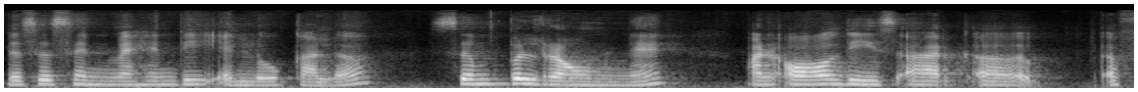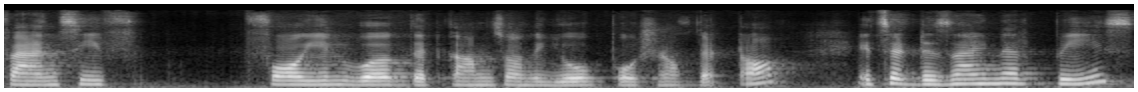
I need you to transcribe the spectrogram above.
This is in mehendi yellow color, simple round neck and all these are uh, a fancy foil work that comes on the yoke portion of the top. It's a designer piece,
